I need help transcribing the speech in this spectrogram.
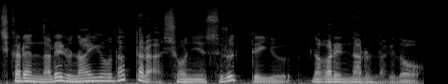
力になれる内容だったら承認するっていう流れになるんだけど、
